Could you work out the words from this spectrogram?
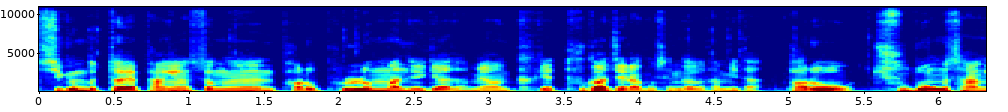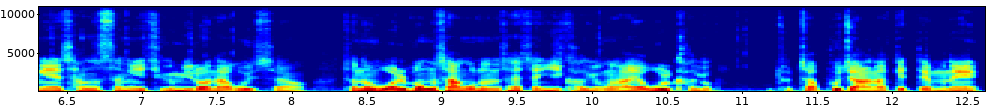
지금부터의 방향성은 바로 본론만 얘기하자면 크게 두 가지라고 생각을 합니다. 바로 주봉상의 상승이 지금 일어나고 있어요. 저는 월봉상으로는 사실상 이 가격은 아예 올 가격조차 보지 않았기 때문에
